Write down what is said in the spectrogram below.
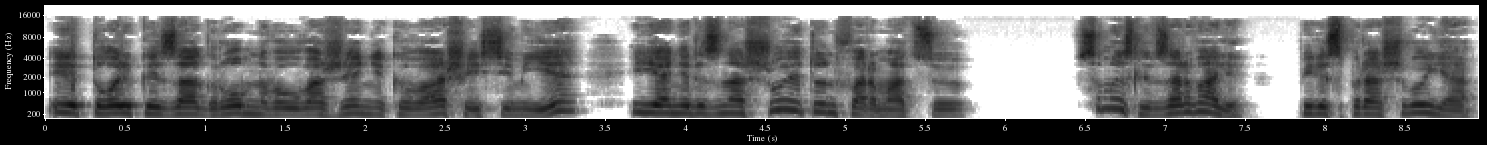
«И только из-за огромного уважения к вашей семье я не разношу эту информацию». «В смысле взорвали?» — переспрашиваю я.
